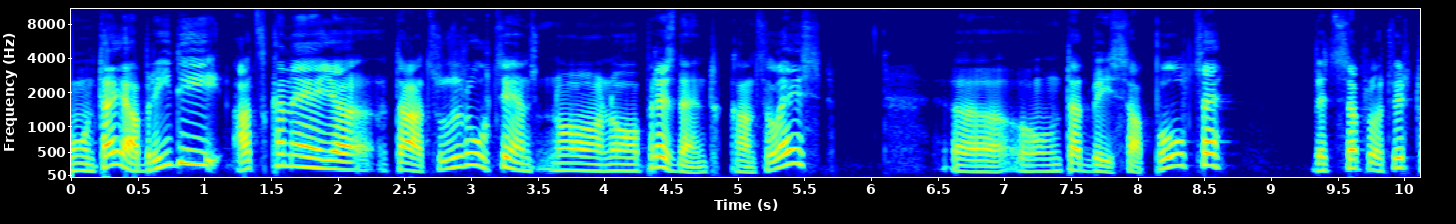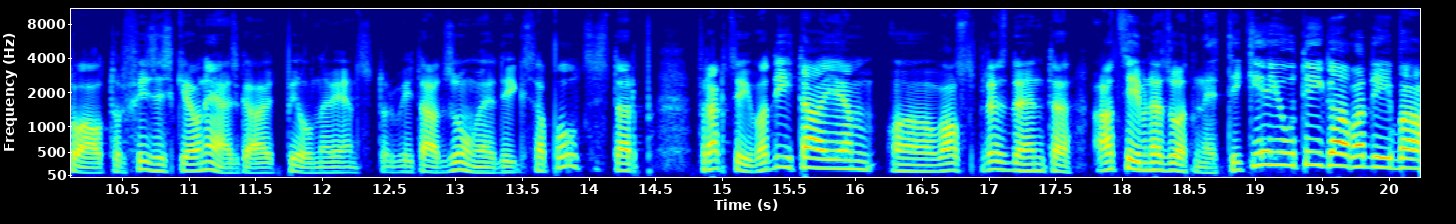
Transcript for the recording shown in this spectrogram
Un tajā brīdī atskanēja tāds uzrūciens no, no prezidenta kancelēs, un tad bija sapulce Bet saprotu, virtuāli tur fiziski jau neaizgāja pilni neviens. Tur bija tāda zūmveidīga sapulce starp frakciju vadītājiem, valsts prezidenta acīm redzot netik iejūtīgā vadībā,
